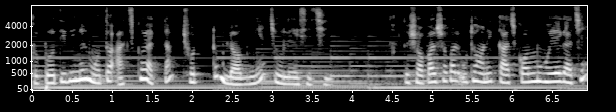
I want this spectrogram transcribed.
তো প্রতিদিনের মতো আজকেও একটা ছোট্ট ব্লগ নিয়ে চলে এসেছি। তো সকাল সকাল উঠে অনেক কাজকর্ম হয়ে গেছে,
